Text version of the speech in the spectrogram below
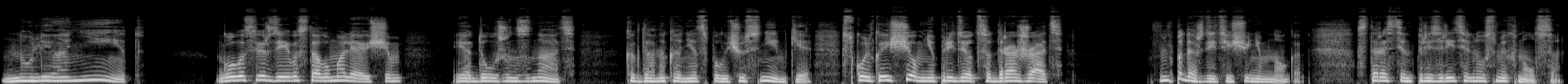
«Но, Леонид...» Голос Верзеева стал умоляющим. «Я должен знать, когда, наконец, получу снимки. Сколько еще мне придется дрожать?» «Подождите еще немного». Старостин презрительно усмехнулся.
